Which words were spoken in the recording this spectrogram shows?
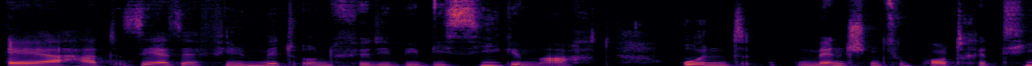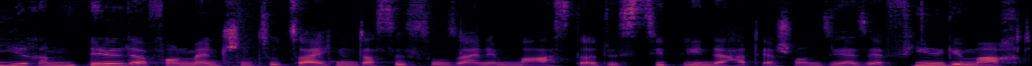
Er hat sehr, sehr viel mit und für die BBC gemacht und Menschen zu porträtieren, Bilder von Menschen zu zeichnen, das ist so seine Masterdisziplin. Da hat er schon sehr, sehr viel gemacht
